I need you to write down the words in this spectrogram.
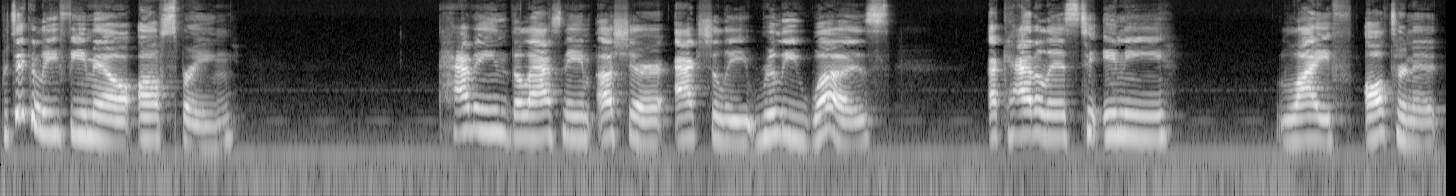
particularly female offspring. Having the last name Usher actually really was a catalyst to any life alternate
